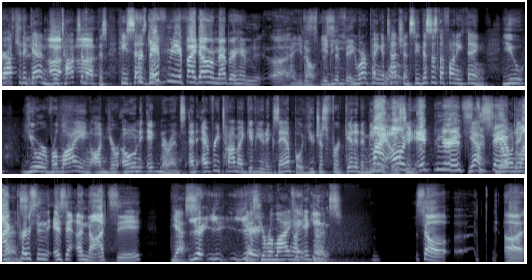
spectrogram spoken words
watch it Carlson. again. He Uh, talks uh, about this. He says that Forgive me if I don't remember him. Uh, Yeah, you don't. You, you, you weren't paying attention. See, this is the funny thing. You you're relying on your own ignorance, and every time I give you an example, you just forget it immediately. My own you- ignorance to Yes, say your a black ignorance. person isn't a Nazi. Yes, You're you, you're, yes, you're relying on ignorance. so uh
